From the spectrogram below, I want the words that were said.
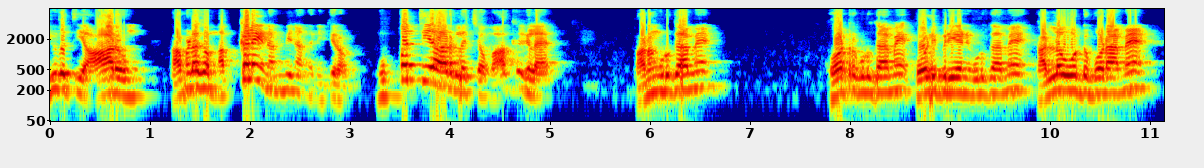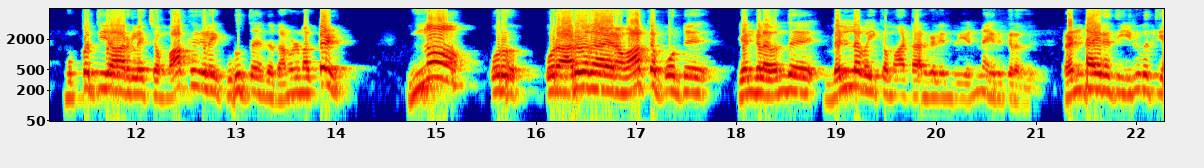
இருபத்தி ஆறும் தமிழக மக்களை நம்பி நாங்க நிக்கிறோம். முப்பத்தி ஆறு லட்சம் வாக்குகளை பணம் கொடுக்காம கோட்டர் கொடுக்காம கோழி பிரியாணி கொடுக்காம கள்ள ஓட்டு போடாம முப்பத்தி ஆறு லட்சம் வாக்குகளை கொடுத்த இந்த தமிழ் மக்கள் இன்னும் ஒரு ஒரு அறுபதாயிரம் வாக்கை போட்டு எங்களை வந்து வெல்ல வைக்க மாட்டார்கள் என்று என்ன இருக்கிறது? ரெண்டாயிரத்தி இருபத்தி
